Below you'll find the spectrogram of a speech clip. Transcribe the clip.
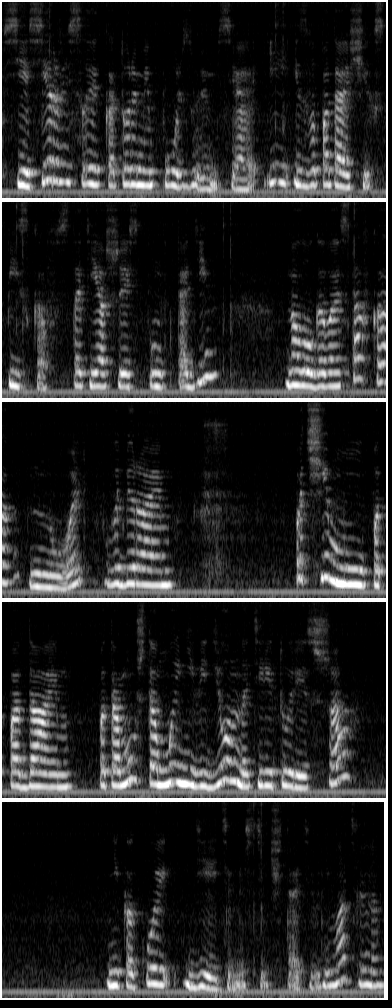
все сервисы, которыми пользуемся. И из выпадающих списков статья 6 пункт 1 налоговая ставка 0 выбираем. Почему подпадаем? потому что мы не ведем на территории США никакой деятельности. Читайте внимательно.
